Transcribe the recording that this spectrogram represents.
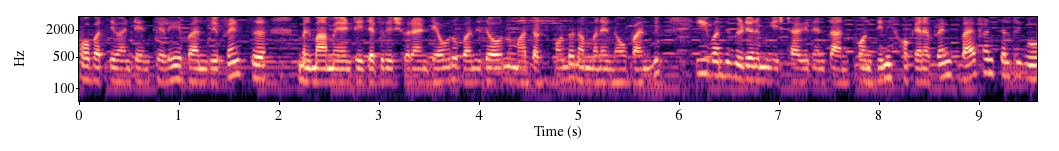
ಹೋಗ್ಬರ್ತೀವಿ ಆಂಟಿ ಅಂತೇಳಿ ಬಂದ್ವಿ ಫ್ರೆಂಡ್ಸ್ ಆಮೇಲೆ ಮಾಮಿ ಆಂಟಿ, ಜಗದೀಶ್ವರ ಆಂಟಿ ಅವರು ಬಂದಿದ್ದು ಅವ್ರನ್ನೂ ಮಾತಾಡಿಸ್ಕೊಂಡು ನಮ್ಮ ಮನೆಗೆ ನಾವು ಬಂದ್ವಿ. ಈ ಒಂದು ವಿಡಿಯೋ ನಿಮಗೆ ಇಷ್ಟ ಆಗಿದೆ ಅಂತ ಅನ್ಕೊತೀನಿ. ಓಕೆನಾ ಫ್ರೆಂಡ್ಸ್ ಬಾಯ್ ಫ್ರೆಂಡ್ಸ್ ಎಲ್ರಿಗೂ.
